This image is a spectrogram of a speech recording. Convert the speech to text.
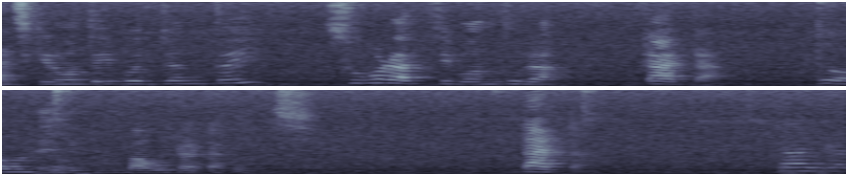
আজকের মতো এই পর্যন্তই। শুভরাত্রি বন্ধুরা। টাটা। এই দেখুন, বাবু টাটা করছি। টাটা। টাটা।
